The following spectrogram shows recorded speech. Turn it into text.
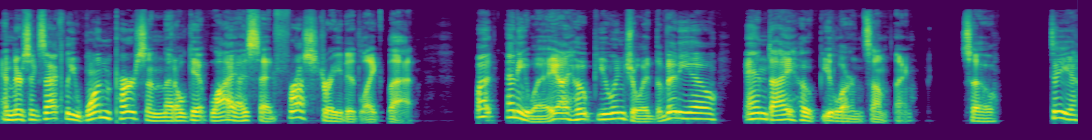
and there's exactly one person that'll get why I said frustrated like that. But anyway, I hope you enjoyed the video, and I hope you learned something. So, see ya.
